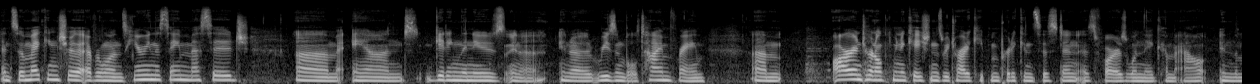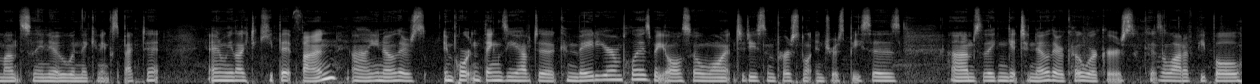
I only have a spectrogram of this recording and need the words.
and so making sure that everyone's hearing the same message um, and getting the news in a in a reasonable time frame um, our internal communications, we try to keep them pretty consistent as far as when they come out in the month so they know when they can expect it. And we like to keep it fun. Uh, you know, there's important things you have to convey to your employees, but you also want to do some personal interest pieces um, so they can get to know their coworkers. Because a lot of people,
